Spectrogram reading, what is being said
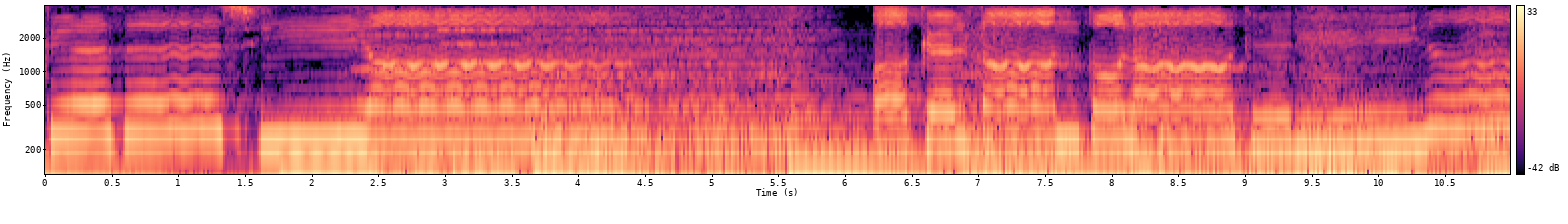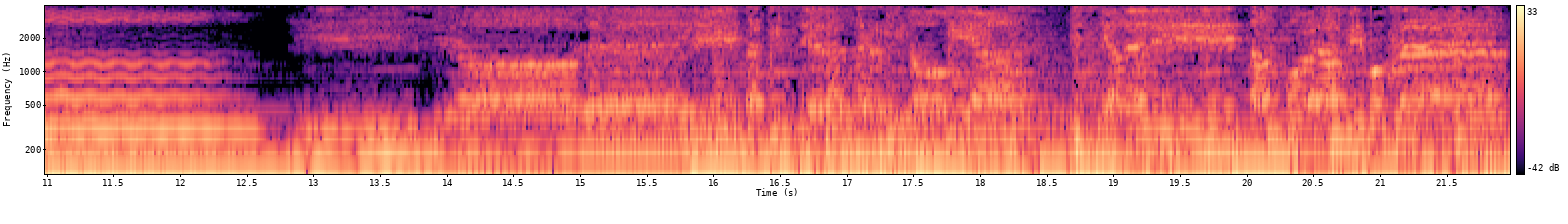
que decía aquel tanto la quería. Y si Adelita quisiera ser mi novia, y si Adelita fuera mi mujer,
